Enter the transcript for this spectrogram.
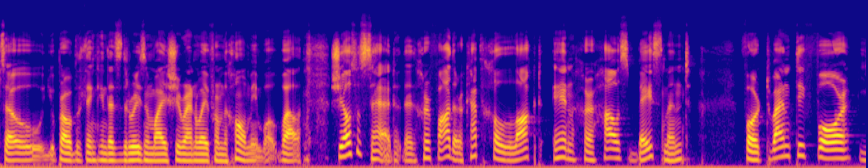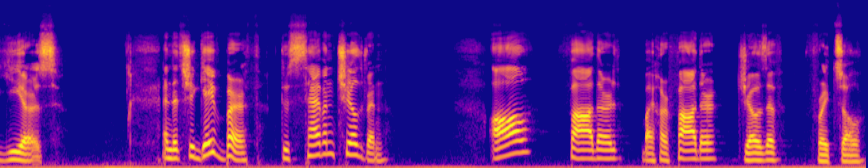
So you're probably thinking that's the reason why she ran away from the home. Well, well, she also said that her father kept her locked in her house basement for 24 years, and that she gave birth to seven children, all fathered by her father Josef Fritzl.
